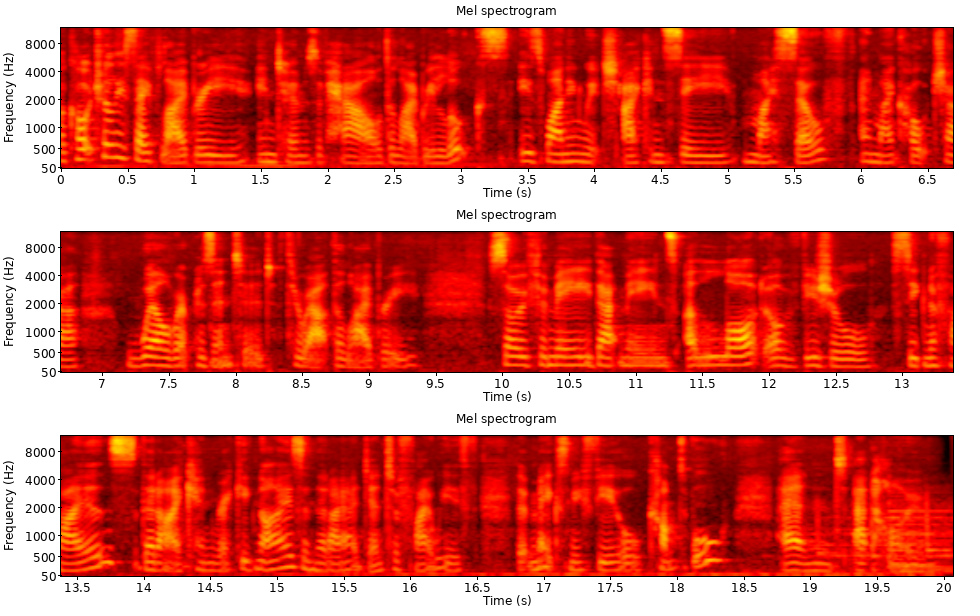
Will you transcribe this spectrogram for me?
A culturally safe library in terms of how the library looks is one in which I can see myself and my culture well represented throughout the library. So for me that means a lot of visual signifiers that I can recognise and that I identify with that makes me feel comfortable and at home.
